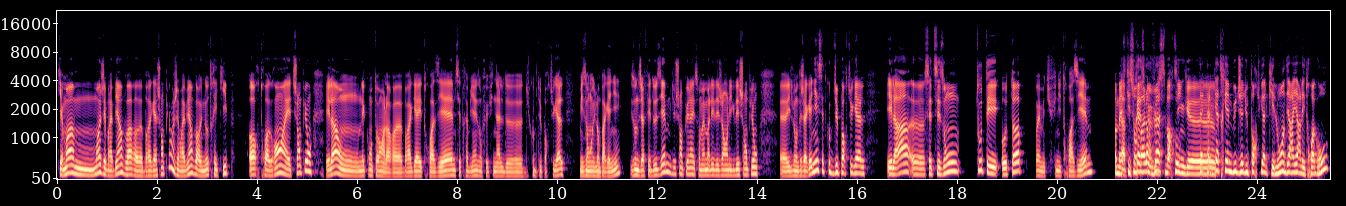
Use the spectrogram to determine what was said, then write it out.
qui moi, moi j'aimerais bien voir euh, Braga champion. J'aimerais bien voir une autre équipe hors trois grands à être champion. Et là, on est content. Alors, euh, Braga est troisième, c'est très bien. Ils ont fait finale de, du Coupe du Portugal, mais ils ne ils l'ont pas gagné. Ils ont déjà fait deuxième du championnat. Ils sont même allés déjà en Ligue des Champions. Euh, ils l'ont déjà gagné, cette Coupe du Portugal. Et là, euh, cette saison, tout est au top. Ouais, mais tu finis troisième. mais est-ce qu'ils sont pas à leur place, Sporting T'as le quatrième budget du Portugal qui est loin derrière les trois gros.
